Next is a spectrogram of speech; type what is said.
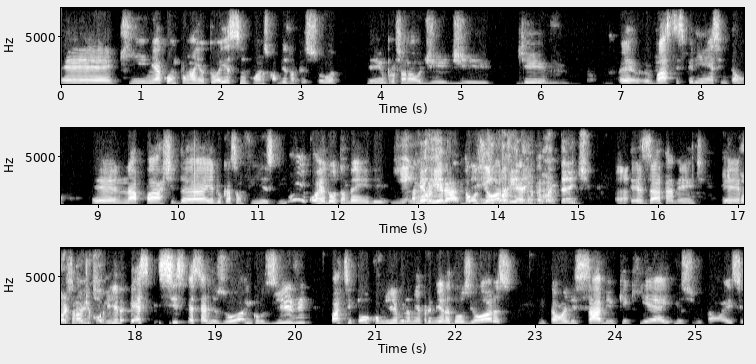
é, que me acompanha. Eu estou aí há cinco anos com a mesma pessoa é um profissional de, de, de é, vasta experiência, então, é, na parte da educação física, e em corredor também. Ele, e na minha primeira 12 horas. Corrida, é, importante. Ah. Exatamente. É, profissional de corrida, se especializou, inclusive, participou comigo na minha primeira 12 horas, então ele sabe o que, que é isso, então isso,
